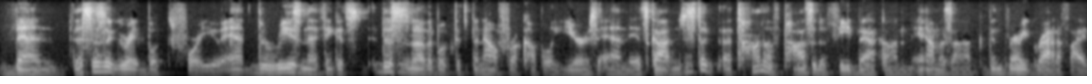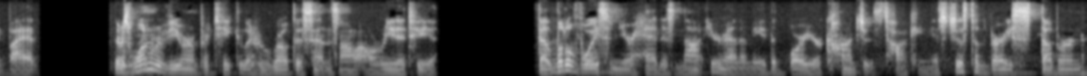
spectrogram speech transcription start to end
then this is a great book for you. And the reason I think it's this is another book that's been out for a couple of years and it's gotten just a, a ton of positive feedback on Amazon. I've been very gratified by it. There's one reviewer in particular who wrote this sentence, and I'll, I'll read it to you. That little voice in your head is not your enemy or your conscience talking. It's just a very stubborn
